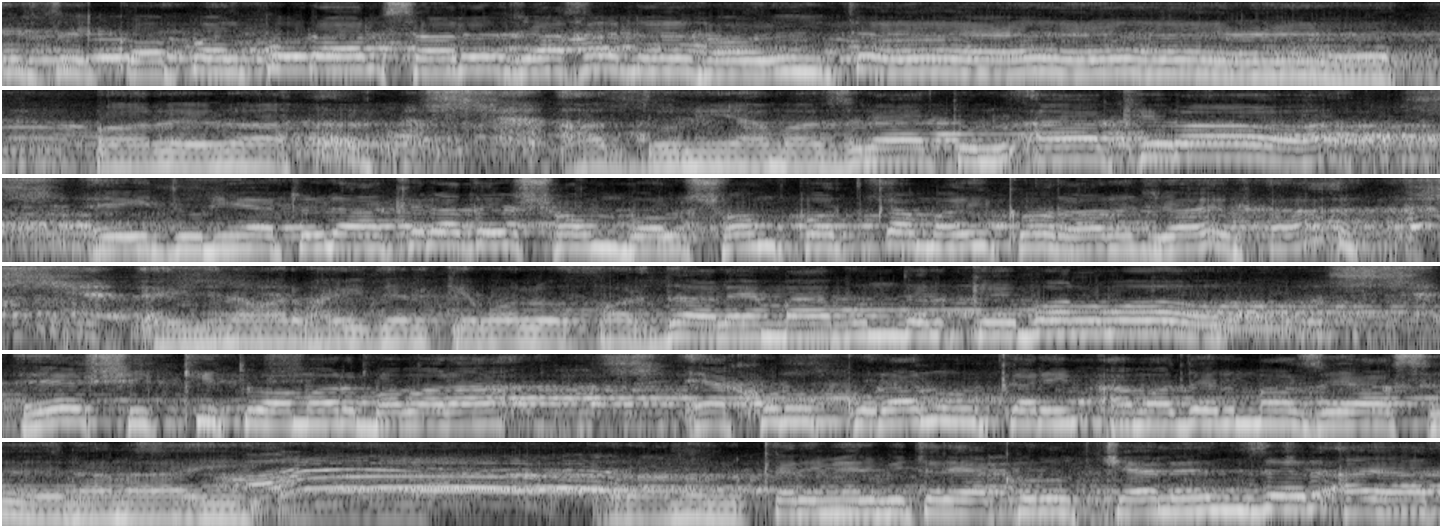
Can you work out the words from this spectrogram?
এর যে কপাল পোড়া পারে আর দুনিয়া মাজরাতুল আখেরা। এই দুনিয়াতুল আখেরাতের সম্বল, সম্পদ কামাই করার জায়গা। এই জন্য আমার ভাইদেরকে বলো, পর্দালে মা বোনদেরকে বলব, এ শিক্ষিত আমার বাবারা, এখনও কোরআনুল করিম আমাদের মাঝে আছে না নাই? কোরআনুল করিমের ভিতরে এখনও চ্যালেঞ্জের আয়াত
